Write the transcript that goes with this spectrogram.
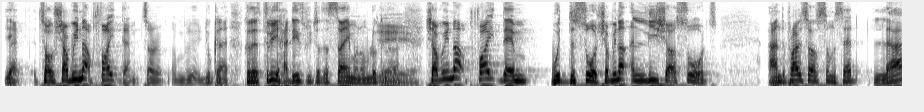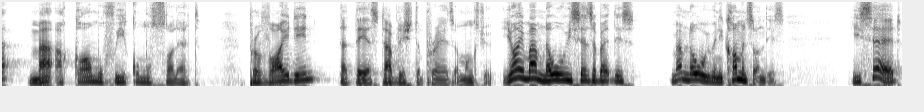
Yeah. So shall we not fight them? Sorry, I'm looking at because there's three hadiths which are the same, and I'm looking Yeah, at. yeah, yeah. Shall we not fight them with the sword? Shall we not unleash our swords? And the Prophet ﷺ said, "La ma aqamu fikum salat," providing that they establish the prayers amongst you. You know, Imam Nawawi says about this. Imam Nawawi, when he comments on this, he said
